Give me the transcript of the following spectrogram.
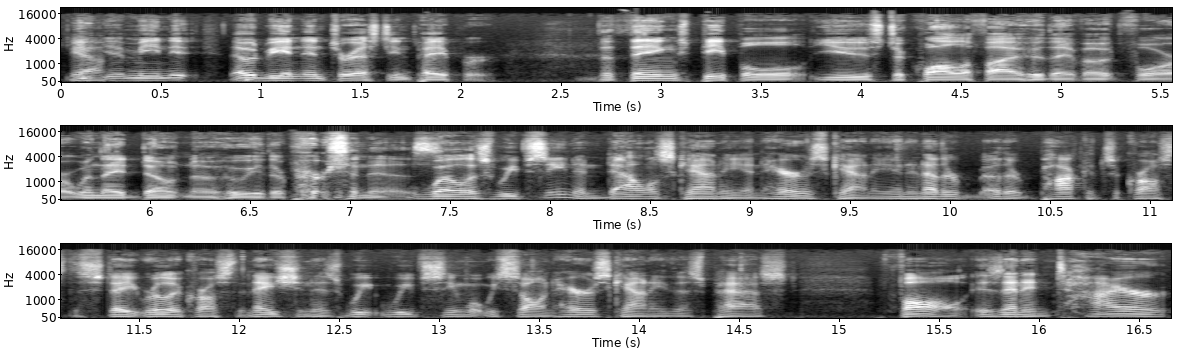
Yeah. I mean it, that would be an interesting paper. The things people use to qualify who they vote for when they don't know who either person is. Well, as we've seen in Dallas County and Harris County, and in other other pockets across the state, really across the nation, is we we've seen what we saw in Harris County this past fall is an entire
